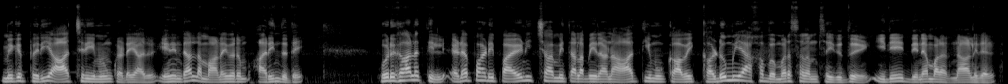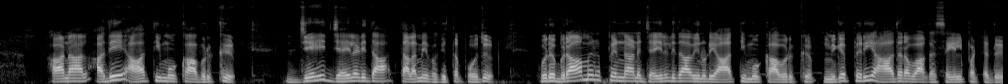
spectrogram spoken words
மிகப்பெரிய ஆச்சரியமும் கிடையாது. ஏனென்றால் நம் அனைவரும் அறிந்ததே. ஒரு காலத்தில் எடப்பாடி பழனிசாமி தலைமையிலான அதிமுகவை கடுமையாக விமர்சனம் செய்தது இதே தினமலர் நாளிதழ். ஆனால் அதே அதிமுகவிற்கு ஜே. ஜெயலலிதா தலைமை வகித்த போது ஒரு பிராமண பெண்ணான ஜெயலலிதாவினுடைய அதிமுகவிற்கு மிகப்பெரிய ஆதரவாக செயல்பட்டது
